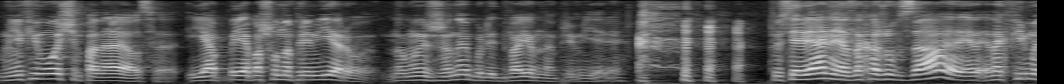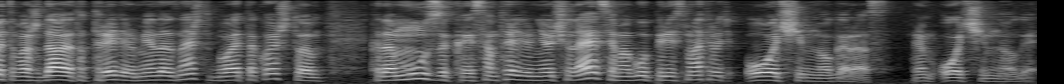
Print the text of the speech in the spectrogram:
мне фильм очень понравился. я, я пошел на премьеру, но мы с женой были вдвоем на премьере. То есть я реально, я захожу в зал, я, я так фильм этого ждал, этот трейлер. Мне, знаешь, что бывает такое, что когда музыка и сам трейлер мне очень нравится, я могу пересматривать очень много раз. Прям очень много.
